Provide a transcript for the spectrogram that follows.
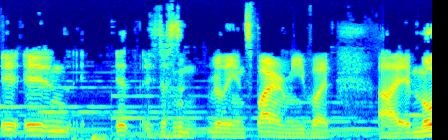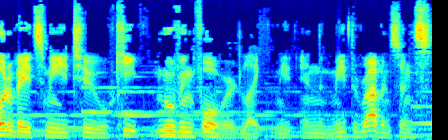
it it, it, it doesn't really inspire me, but uh, it motivates me to keep moving forward. Like in the Meet the Robinsons,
